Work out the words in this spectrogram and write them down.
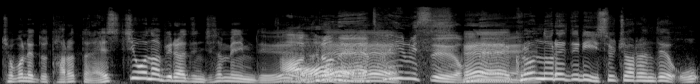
저번에도 다뤘던 SG 워너비라든지 선배님들. 아, 그러네. 예, 예. Timeless 없네. 예, 그런 노래들이 있을 줄 알았는데 오,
